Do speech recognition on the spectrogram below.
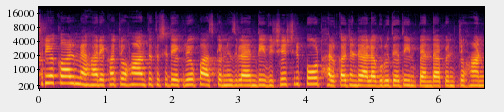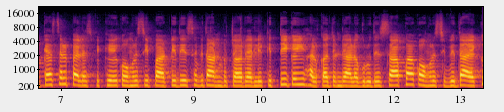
ਸ੍ਰੀ ਅਕਾਲ, ਮੈਂ ਹਾਂ ਰੇਖਾ ਚੌਹਾਨ ਤੇ ਤੁਸੀਂ ਦੇਖ ਰਹੇ ਹੋ ਭਾਸਕਰ ਨਿਊਜ਼ੀਲੈਂਡ ਦੀ ਵਿਸ਼ੇਸ਼ ਰਿਪੋਰਟ। ਹਲਕਾ ਜੰਡਿਆਲਾ ਗੁਰੂ ਦੇ ਅਧੀਨ ਪੈਂਦਾ ਪਿੰਡ ਚੌਹਾਨ ਕੈਸਲ ਪੈਲੇਸ ਵਿਖੇ ਕਾਂਗਰਸੀ ਪਾਰਟੀ ਦੇ ਸੰਵਿਧਾਨ ਬਚਾਓ ਰੈਲੀ ਕੀਤੀ ਗਈ। ਹਲਕਾ ਜੰਡਿਆਲਾ ਗੁਰੂ ਦੇ ਸਾਬਕਾ ਕਾਂਗਰਸੀ ਵਿਧਾਇਕ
